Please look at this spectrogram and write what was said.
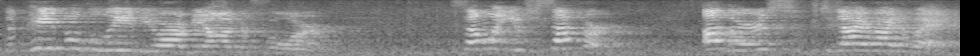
The people believe you are beyond reform. Some want you to suffer, others to die right away.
